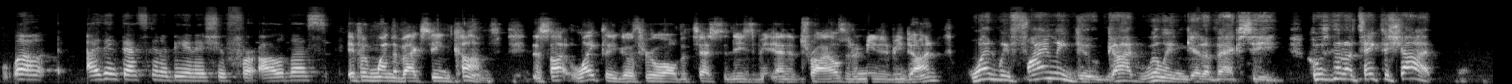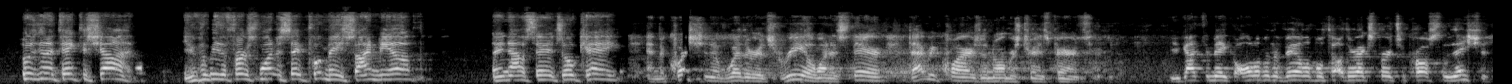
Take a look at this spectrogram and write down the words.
Well, I think that's going to be an issue for all of us. if and when the vaccine comes. It's not likely to go through all the tests that needs to be and the trials that are needed to be done. When we finally do, God willing, get a vaccine, who's going to take the shot? Who's going to take the shot? You can be the first one to say, put me, sign me up. They now say it's okay. And the question of whether it's real when it's there, that requires enormous transparency. You got to make all of it available to other experts across the nation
